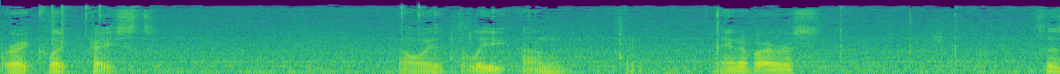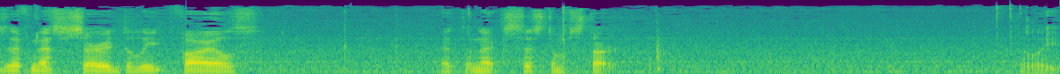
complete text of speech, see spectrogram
right click paste. Now we hit delete on antivirus. It says if necessary delete files at the next system start. Delete.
